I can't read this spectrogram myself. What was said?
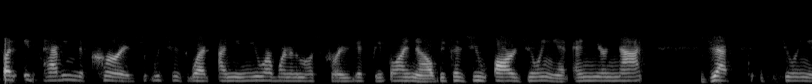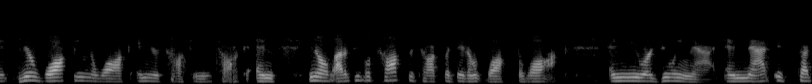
But it's having the courage, which is what I mean. You are one of the most courageous people I know because you are doing it, and you're not just doing it. You're walking the walk, and you're talking the talk. And you know, a lot of people talk the talk, but they don't walk the walk and you are doing that. And that is such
